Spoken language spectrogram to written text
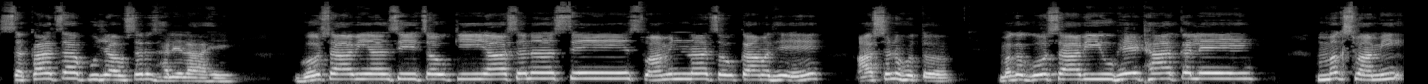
सकाळचा पूजावसर झालेला आहे. गोसावियांसी चौकी आसन असे स्वामींना चौकामध्ये आसन होतं. मग गोसावी उभे ठाकले. मग स्वामी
